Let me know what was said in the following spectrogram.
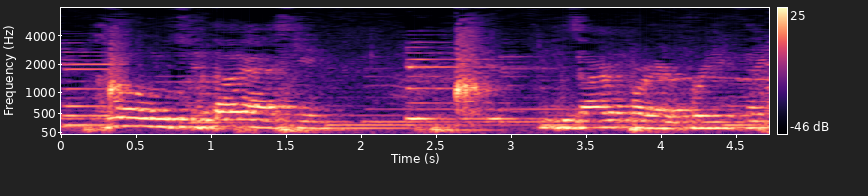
to close without asking. Desire prayer for anything.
